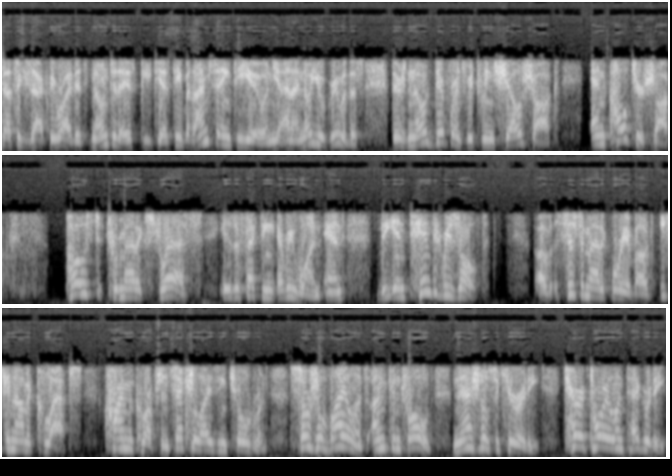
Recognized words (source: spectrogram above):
That's exactly right. It's known today as PTSD. But I'm saying to you, and you, and I know you agree with this, there's no difference between shell shock and culture shock. Post traumatic stress is affecting everyone, and the intended result of systematic worry about economic collapse, crime and corruption, sexualizing children, social violence uncontrolled, national security, territorial integrity,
